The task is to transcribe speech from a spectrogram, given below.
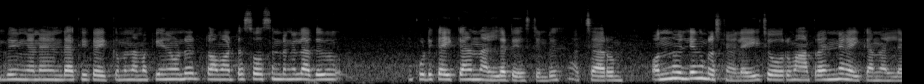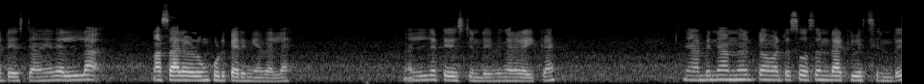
ഇത് ഇങ്ങനെ ഉണ്ടാക്കി കഴിക്കുമ്പോൾ നമുക്ക് ഇതിനോട് ടൊമാറ്റോ സോസ് ഉണ്ടെങ്കിൽ അത് കൂടി കഴിക്കാൻ നല്ല ടേസ്റ്റ് ഉണ്ട്. അച്ചാറും ഒന്നുമില്ലെങ്കിൽ പ്രശ്നമില്ല. ഈ ചോറ് മാത്രം തന്നെ കഴിക്കാൻ നല്ല ടേസ്റ്റാണ് ഇതെല്ലാ മസാലകളും കൂടി പരങ്ങിയതല്ലേ? നല്ല ടേസ്റ്റ് ഉണ്ട് ഇതിങ്ങനെ കഴിക്കാൻ. ഞാൻ പിന്നെ അന്ന് ടൊമാറ്റോ സോസ് ഉണ്ടാക്കി വെച്ചിട്ടുണ്ട്.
